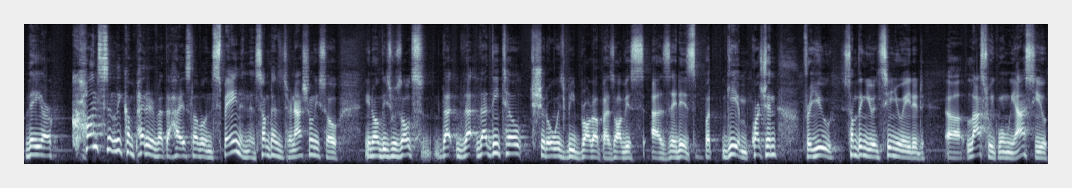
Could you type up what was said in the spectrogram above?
they are constantly competitive at the highest level in Spain and, sometimes internationally. So, you know, these results, that, that, that detail should always be brought up as obvious as it is. But, Guillem, question for you something you insinuated uh, last week when we asked you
